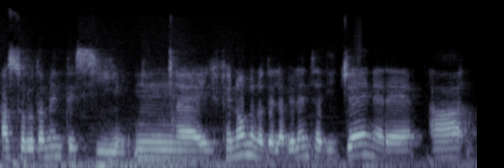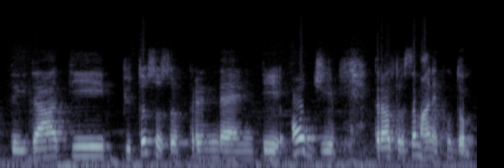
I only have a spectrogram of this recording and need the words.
Assolutamente sì, mm, eh, il fenomeno della violenza di genere ha dei dati piuttosto sorprendenti. Oggi, tra l'altro stamane appunto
